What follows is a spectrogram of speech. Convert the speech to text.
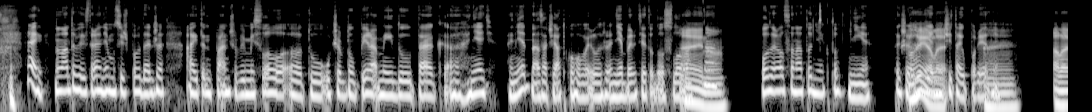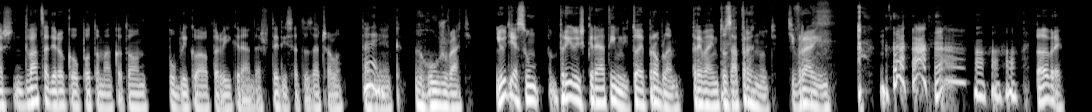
Hej, no na druhej strane musíš povedať, že aj ten pán, čo vymyslel uh, tú učebnú pyramídu, tak uh, hneď, hneď na začiatku hovoril, že neberte to doslova. Hej, no. no. Pozeral sa na to niekto? Nie. Takže no ľudia hej, ale, nečítajú poriadne. Hej, ale až 20 rokov potom, ako to on publikoval prvýkrát, až vtedy sa to začalo tak Hej. nejak húžvať. Ľudia sú príliš kreatívni, to je problém. Treba im to zatrhnúť, ti vravím. Dobre,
